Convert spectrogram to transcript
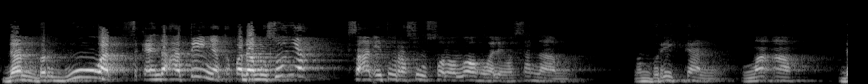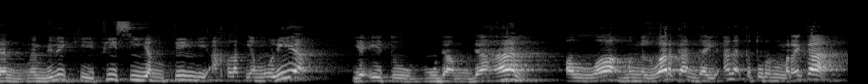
dan berbuat sekehendak hatinya kepada musuhnya. Saat itu Rasul Shallallahu Alaihi Wasallam memberikan maaf dan memiliki visi yang tinggi, akhlak yang mulia, yaitu mudah-mudahan Allah mengeluarkan dari anak keturunan mereka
